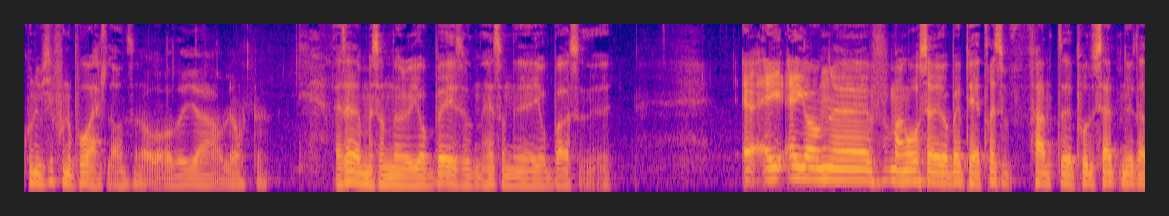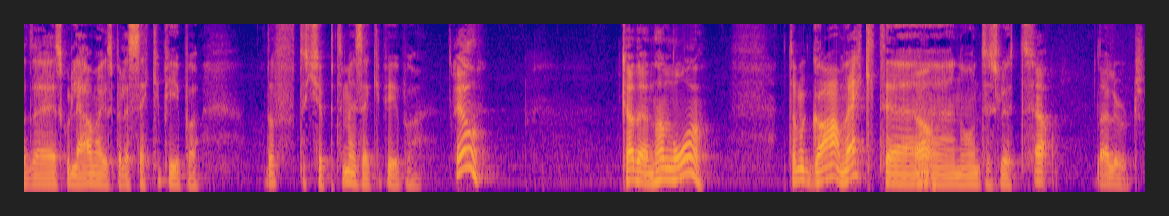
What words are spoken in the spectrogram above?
kunne vi ikke funnet på et eller annet Sånn. Ja, det var det jævlig artig. Jeg ser det med sånn når du jobber i sånn, har sånne jobber så, En, en gang eh, for mange år siden jeg jobbet i P3, så fant eh, produsenten ut at jeg skulle lære meg å spille sekkepipe. Da, da kjøpte vi sekkepipa. Ja. Hva er den her nå, da? Da vi ga den vekk til Ja. noen til slutt. Ja, det er lurt.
